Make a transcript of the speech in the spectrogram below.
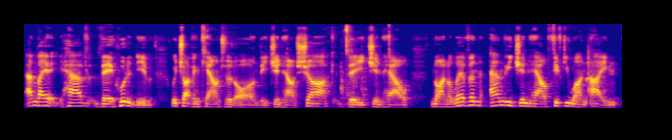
and they have their hooded nib, which I've encountered on the Jinhao Shark, the Jinhao 911, and the Jinhao 51A.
